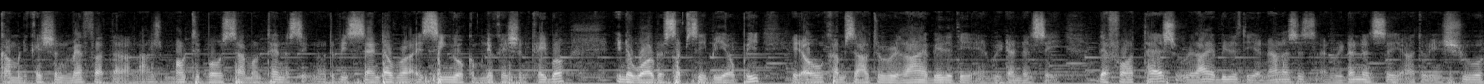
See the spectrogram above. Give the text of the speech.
communication method that allows multiple simultaneous signals to be sent over a single communication cable. In the world of subsea BOP, it all comes down to reliability and redundancy. Therefore, test reliability analysis and redundancy are to ensure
